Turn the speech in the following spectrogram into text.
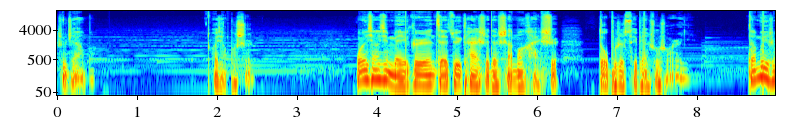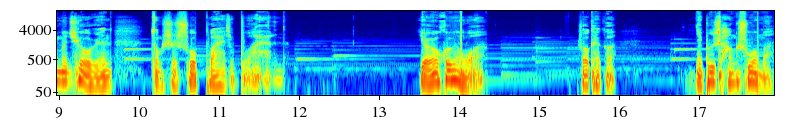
是这样吗？我想不是。我也相信每个人在最开始的山盟海誓，都不是随便说说而已。但为什么却有人总是说不爱就不爱了呢？有人会问我，说凯哥。你不是常说吗？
